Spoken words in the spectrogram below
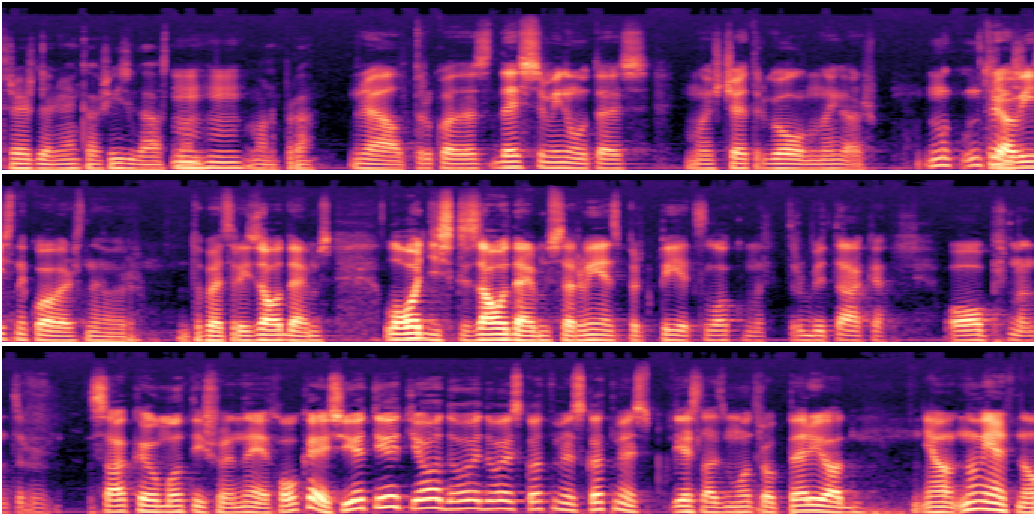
trešdaļa vienkārši izgāzta, man, mm. -hmm. manuprāt. Reāli tur kaut kādās desmit minūtēs, man liekas, četri goli. un vienkārši. Nu, nu, tur jau viss neko vairs nevar. Tāpēc arī zaudējums, loģisks zaudējums ar 1 pret 5 lokomotīvu. Tur bija tā, ka Ops man tur saka, jau motīšu, vai nē, hokejs iet, iet, jā, dod, dod, skatāmies, skatāmies, ieslēdzam otro periodu. Jā, nu 1-0,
